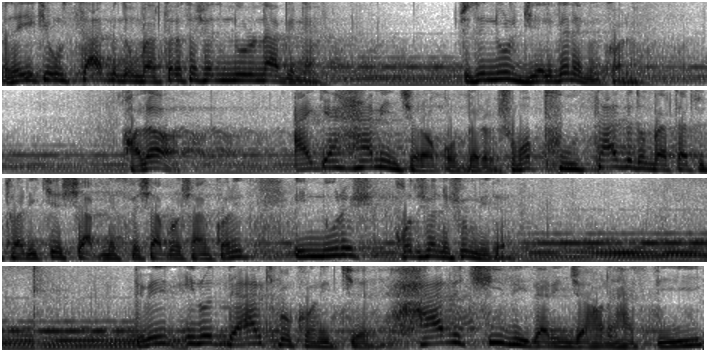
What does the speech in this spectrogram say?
مثلا یکی اون 100 متر ورتر اصلا شاید نور رو نبینه. چون نور جلوه نمی‌کنه. حالا اگه همین چراغ قوه رو شما 500 متر برتر تو تاریکی شب نصف شب روشن کنید این نورش خودش رو نشون میده. ببینید اینو درک بکنید که هر چیزی در این جهان هستی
